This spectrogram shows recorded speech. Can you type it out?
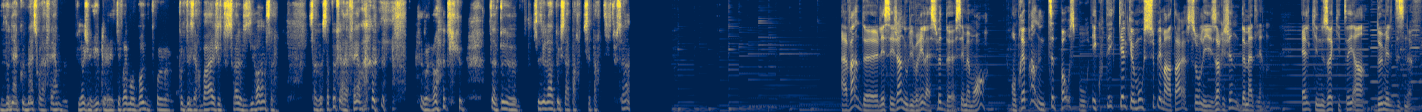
me donner un coup de main sur la ferme. Puis là, j'ai vu qu'elle était vraiment bonne pour, pour le désherbage et tout ça. Je me dis, oh, ça, ça, peut faire l'affaire. voilà. C'est de là un peu que ça part- c'est parti, tout ça. Avant de laisser Jean nous livrer la suite de ses mémoires, on pourrait prendre une petite pause pour écouter quelques mots supplémentaires sur les origines de Madeleine, elle qui nous a quittés en 2019.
